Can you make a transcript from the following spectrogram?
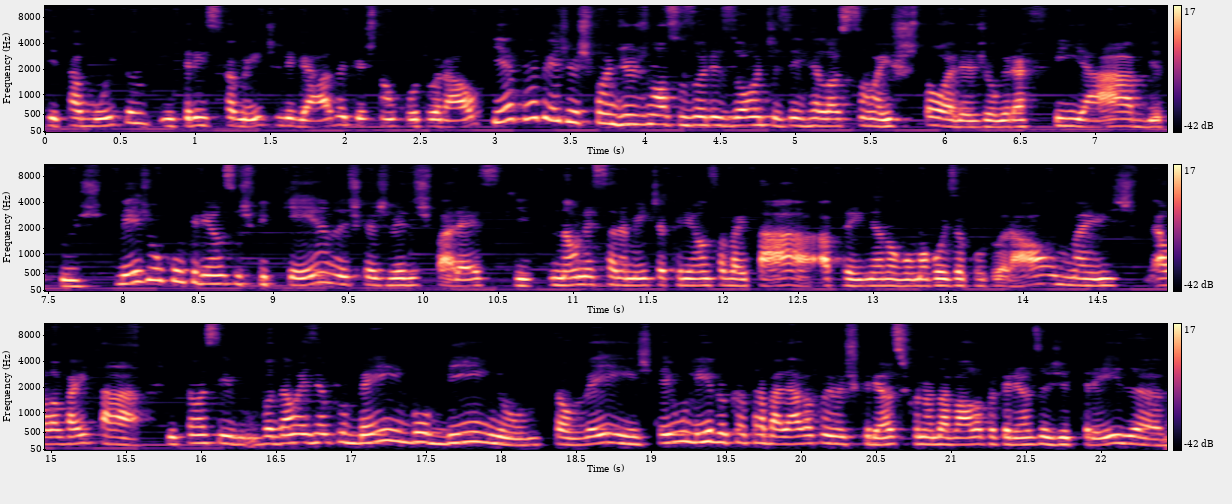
que está muito intrinsecamente ligada à questão cultural, e até mesmo expandir os nossos horizontes em relação à história, geografia, hábitos, mesmo com crianças pequenas, que às vezes parece que não necessariamente a criança vai estar tá aprendendo alguma coisa cultural, mas ela vai estar. Tá. Então, assim, vou dar um exemplo bem bobinho, talvez. Tem um livro que eu trabalhava com as crianças quando eu dava aula para crianças de 3 a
